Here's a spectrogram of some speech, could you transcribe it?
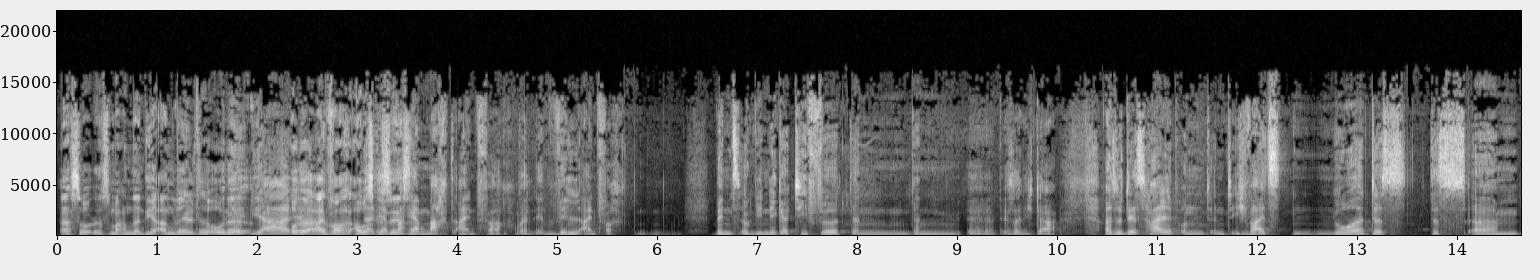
Ach so, das machen dann die Anwälte oder Nee, ja, oder er- einfach ausgesessen? Er, er macht einfach, weil er will einfach. Wenn es irgendwie negativ wird, dann dann äh, ist er nicht da. Also deshalb und und ich weiß nur, dass dass ähm,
